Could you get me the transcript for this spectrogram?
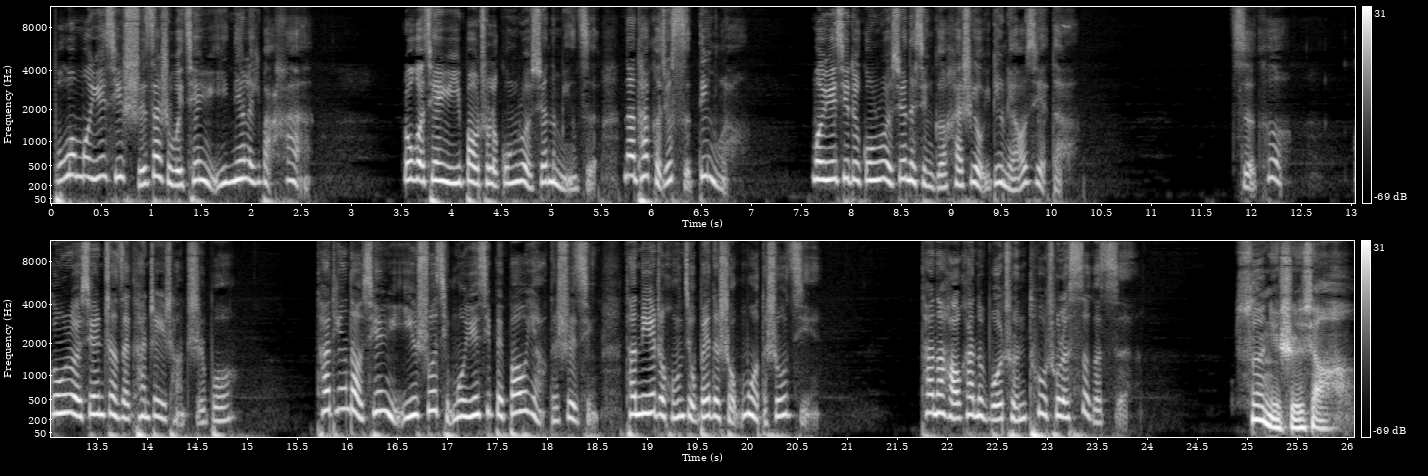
不过莫云熙实在是为千羽衣捏了一把汗。如果千羽一报出了龚若轩的名字，那他可就死定了。莫云熙对龚若轩的性格还是有一定了解的。此刻，龚若轩正在看这一场直播。他听到千羽一说起莫云熙被包养的事情，他捏着红酒杯的手蓦地收紧。他那好看的薄唇吐出了四个字：“算你识相。”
